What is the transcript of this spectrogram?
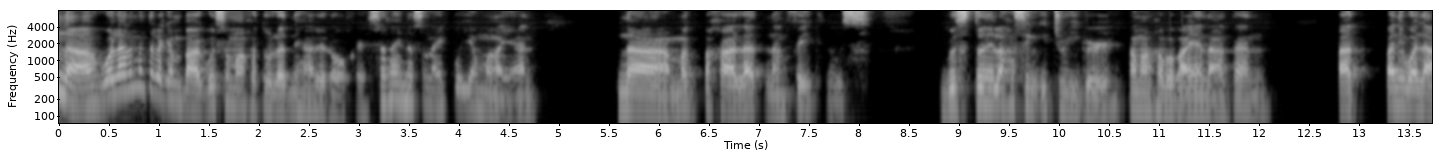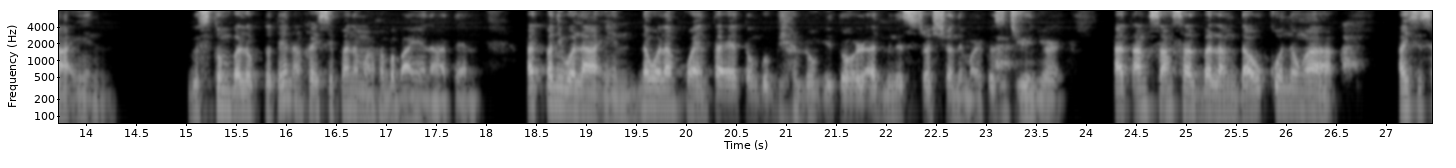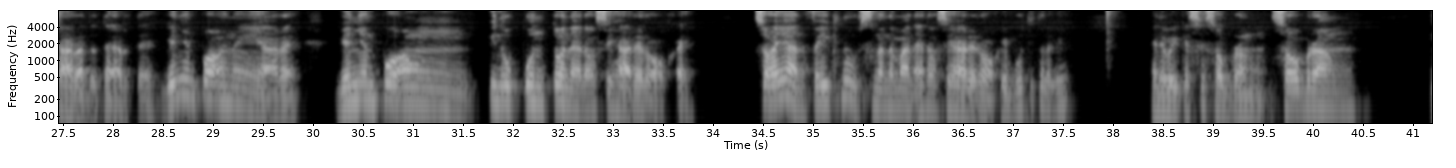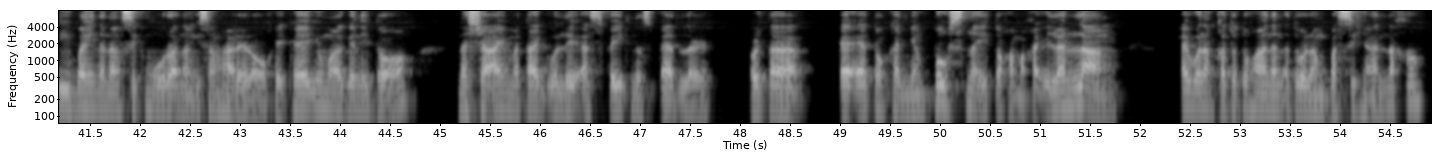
Una, wala naman talagang bago sa mga katulad ni Harry Roque. Sanay na sanay po yung mga yan na magpakalat ng fake news. Gusto nila kasing i-trigger ang mga kababayan natin at paniwalain. Gustong baluktutin ang kaisipan ng mga kababayan natin at paniwalain na walang kwenta itong gobyernong ito or administrasyon ni Marcos Jr. at ang sasalba lang daw kuno nga ay si Sara Duterte. Ganyan po ang nangyayari. Ganyan po ang pinupunto na itong si Harry Roque. So ayan, fake news na naman itong si Harry Roque. Buti talaga. Anyway, kasi sobrang, sobrang tibay na ng sikmura ng isang Harry Roque. Kaya yung mga ganito, na siya ay matag uli as fake news peddler, or ta, eh, etong kanyang post na ito, kamakailan lang, ay walang katotohanan at walang basihan. Nako,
